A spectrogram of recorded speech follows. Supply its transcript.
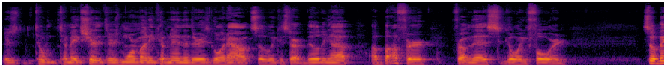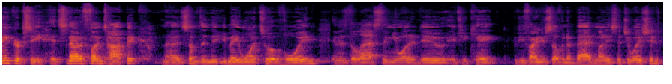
There's to, to make sure that there's more money coming in than there is going out, so we can start building up a buffer from this going forward. So, bankruptcy, it's not a fun topic. Uh, it's something that you may want to avoid. It is the last thing you want to do if you can't, if you find yourself in a bad money situation.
